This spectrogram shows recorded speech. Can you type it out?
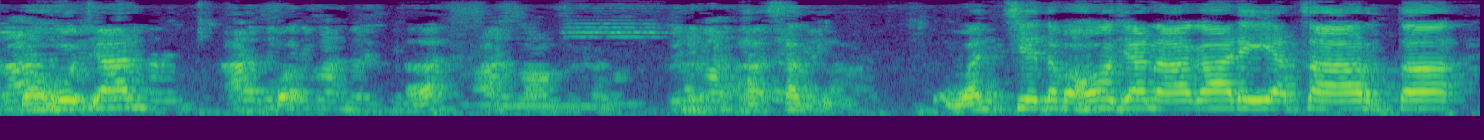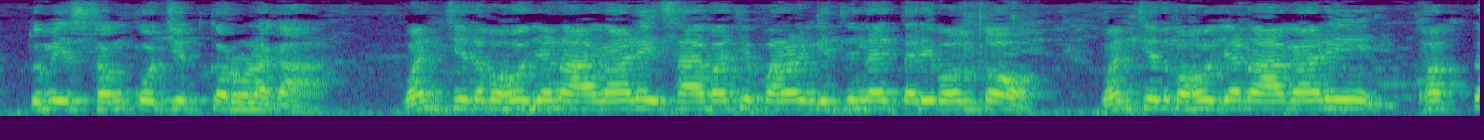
बहुजन सांगतो. वंचित बहुजन आघाडी याचा अर्थ तुम्ही संकोचित करू नका. वंचित बहुजन आघाडी साहेबाची परवानगी घेतली नाही तरी बोलतो. वंचित बहुजन आघाडी फक्त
